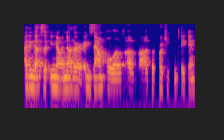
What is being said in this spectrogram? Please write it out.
I think that's a you know another example of of uh, the approach we've been taking.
